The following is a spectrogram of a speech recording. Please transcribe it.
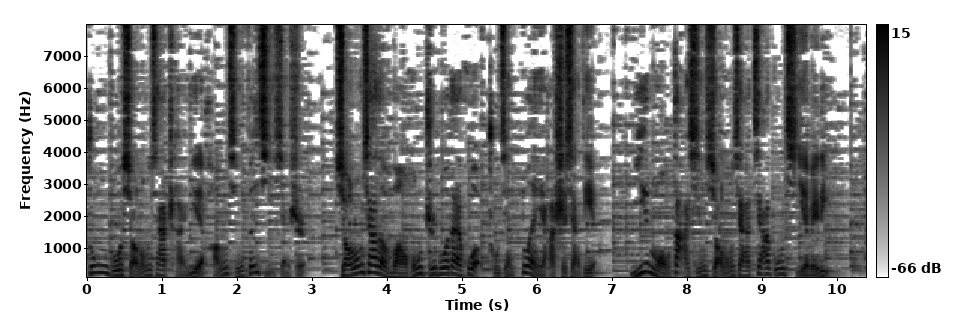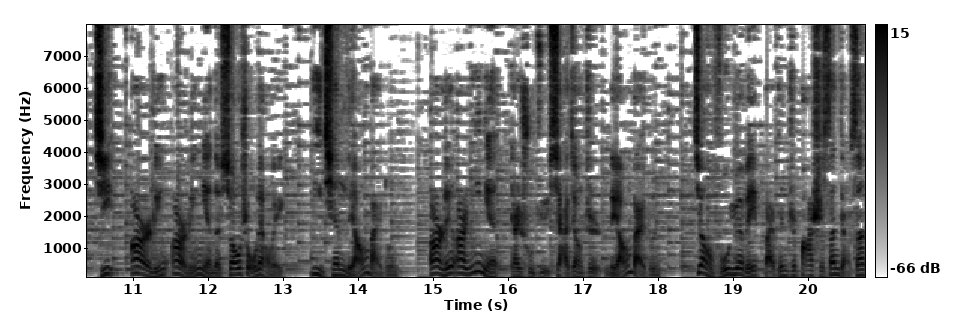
中国小龙虾产业行情分析显示，小龙虾的网红直播带货出现断崖式下跌。以某大型小龙虾加工企业为例，其二零二零年的销售量为一千两百吨，二零二一年该数据下降至两百吨，降幅约为百分之八十三点三。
